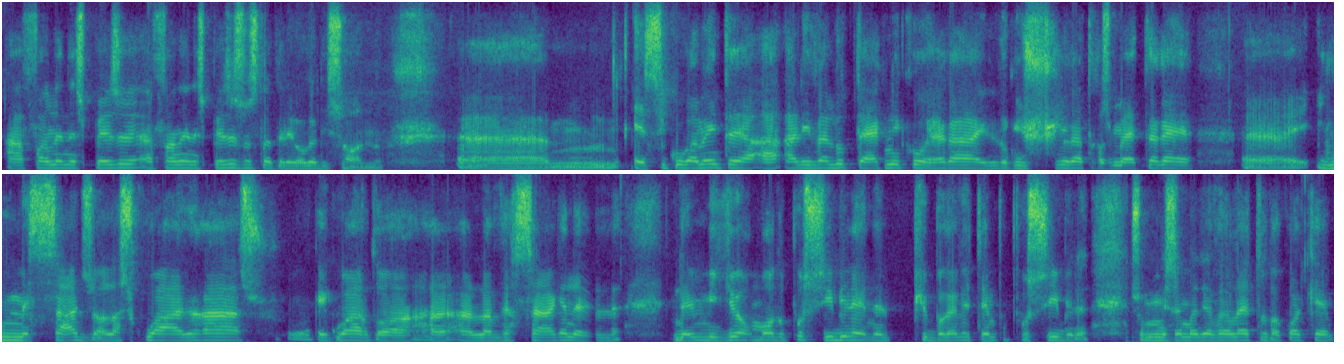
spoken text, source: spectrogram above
a farne le spese, a farne le spese sono state le ore di sonno. Eh, e sicuramente a, a, livello tecnico era il riuscire a trasmettere eh, il messaggio alla squadra riguardo a, all'avversaria nel, nel miglior modo possibile. Nel nel più breve tempo possibile. Insomma, mi sembra di aver letto da qualche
